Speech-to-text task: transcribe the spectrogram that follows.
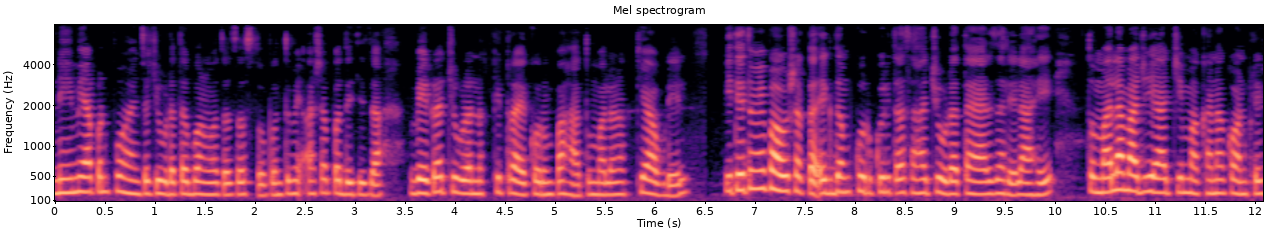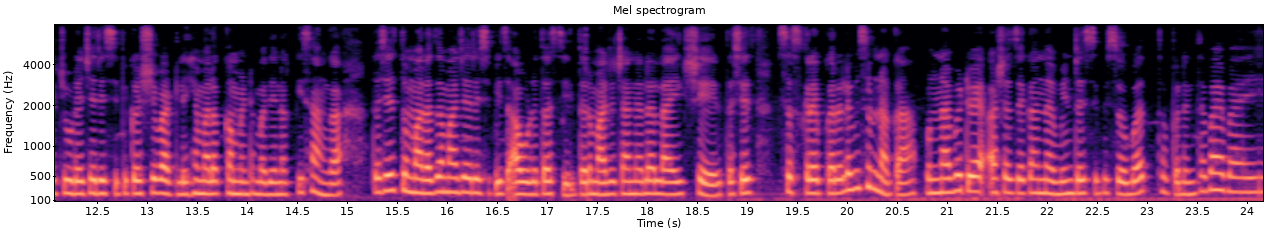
नेहमी आपण पोह्यांचा चिवडा तर बनवतच असतो पण तुम्ही अशा पद्धतीचा वेगळा चिवडा नक्की ट्राय करून पहा. तुम्हाला नक्की आवडेल. इथे तुम्ही पाहू शकता एकदम कुरकुरीत असा हा चिवडा तयार झालेला आहे. तुम्हाला माझी आजची मखाना कॉर्नफ्लेक्स चिवड्याची रेसिपी कशी वाटली हे मला कमेंटमध्ये नक्की सांगा. तसेच तुम्हाला जर माझ्या रेसिपीज आवडत असतील तर माझ्या चॅनलला लाईक शेअर तसेच सबस्क्राईब करायला विसरू नका. पुन्हा भेटूया अशाच एका नवीन रेसिपीसोबत तोपर्यंत बाय बाय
